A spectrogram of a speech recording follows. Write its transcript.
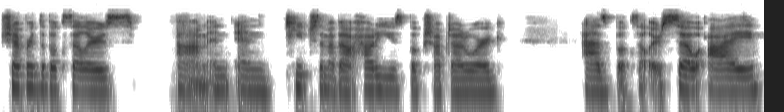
shepherd the booksellers um, and and teach them about how to use bookshop.org as booksellers. So I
